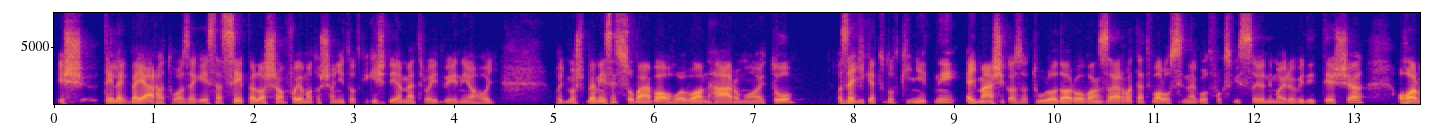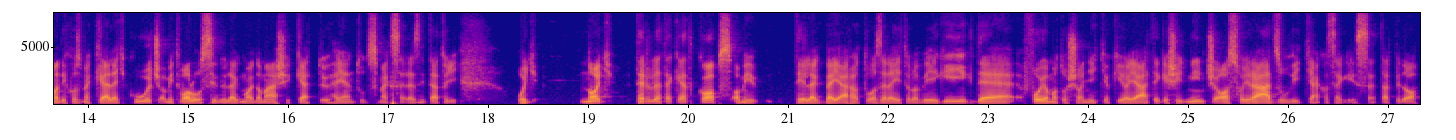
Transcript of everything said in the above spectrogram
és tényleg bejárható az egész, tehát szépen lassan, folyamatosan nyitott ki, kicsit ilyen Metroidvania, hogy, hogy most bemész egy szobába, ahol van három ajtó, az egyiket tudod kinyitni, egy másik az a túloldalról van zárva, tehát valószínűleg ott fogsz visszajönni majd rövidítéssel, a harmadikhoz meg kell egy kulcs, amit valószínűleg majd a másik kettő helyen tudsz megszerezni. Tehát, hogy, hogy nagy területeket kapsz, ami tényleg bejárható az elejétől a végéig, de folyamatosan nyitja ki a játék, és így nincs az, hogy rázúdítják az egészet. Tehát például a,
